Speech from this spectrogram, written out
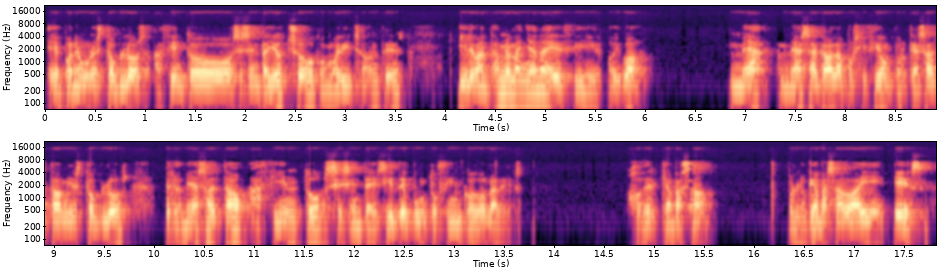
eh, poner un stop loss a 168, como he dicho antes, y levantarme mañana y decir, oye, va, me ha, sacado la posición porque ha saltado mi stop loss, pero me ha saltado a 167.5 dólares. Joder, ¿qué ha pasado? Pues lo que ha pasado ahí es,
